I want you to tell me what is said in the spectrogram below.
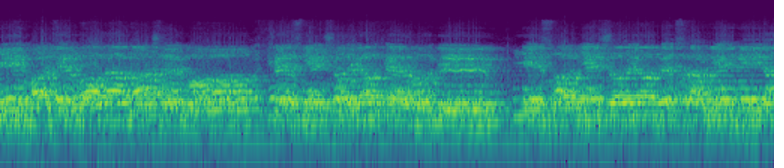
и Матерь Бога нашего, честнейшую Херувим, неславнейшую без сравнения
